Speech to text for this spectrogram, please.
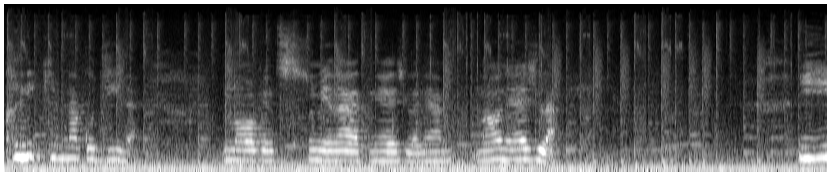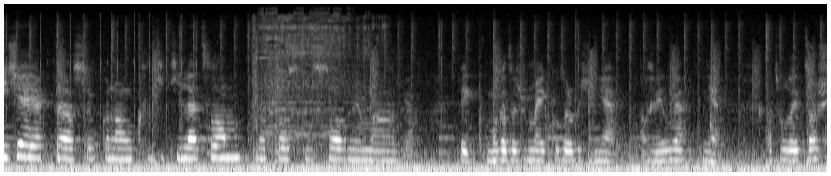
kliki na godzinę. No więc w sumie nawet nieźle, nie? No nieźle. Widzicie jak teraz szybko nam kliki lecą? No to dosłownie magia. Pyk, mogę coś w make'u zrobić? Nie. A w? Nie. A tutaj coś?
